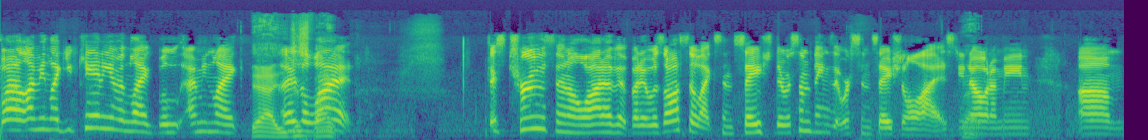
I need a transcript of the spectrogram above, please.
I mean, like you can't even like. bel I mean, like Yeah, there's a lot. There's truth in a lot of it, but it was also like sensation. There were some things that were sensationalized. You Right. know what I mean? Um,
